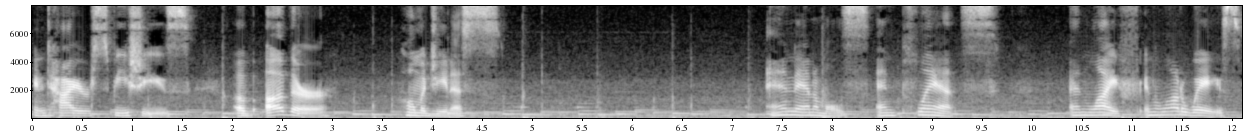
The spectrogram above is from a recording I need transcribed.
entire species of other Homo genus and animals and plants and life in a lot of ways.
